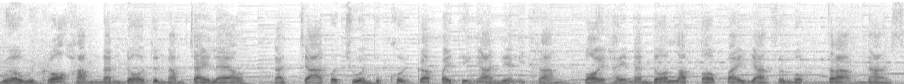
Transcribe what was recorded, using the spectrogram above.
เมื่อวิเคราะห์หำนันดอจนหนำใจแล้วนัดจาก็ชวนทุกคนกลับไปที่งานเลี้ยงอีกครั้ง ปล่อยให้นันดอร์หลับต่อไปอย่างสงบตราบนานแส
